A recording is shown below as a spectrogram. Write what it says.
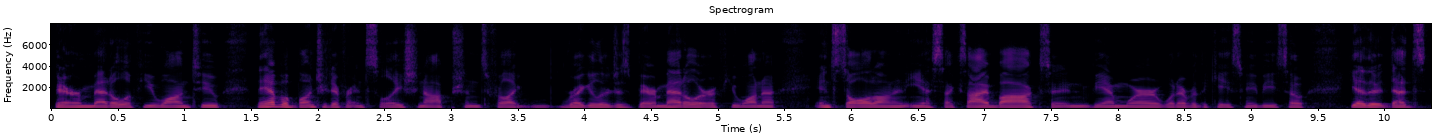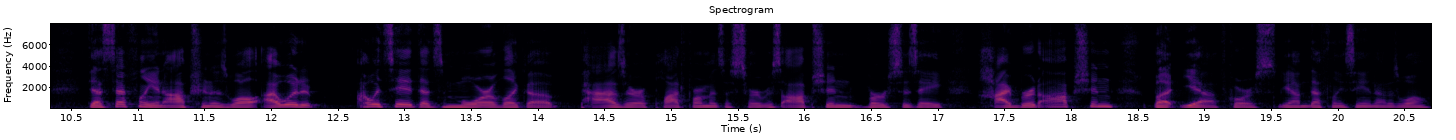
bare metal if you want to. They have a bunch of different installation options for like regular just bare metal, or if you want to install it on an ESXi box and VMware, whatever the case may be. So yeah, that's that's definitely an option as well. I would I would say that that's more of like a PaaS or a platform as a service option versus a hybrid option. But yeah, of course, yeah, I'm definitely seeing that as well.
